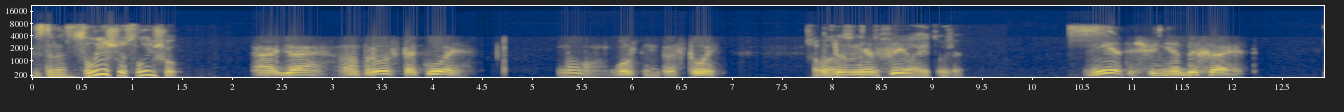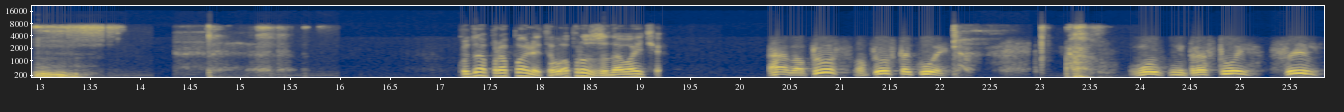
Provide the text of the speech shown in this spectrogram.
Здравствуйте. Слышу, слышу. Ага, вопрос такой. Ну, может, непростой. Хабаровск вот у меня сын... уже. Нет, еще не отдыхает. Куда пропали-то? Вопрос задавайте. А, вопрос, вопрос такой. Вот непростой сын.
